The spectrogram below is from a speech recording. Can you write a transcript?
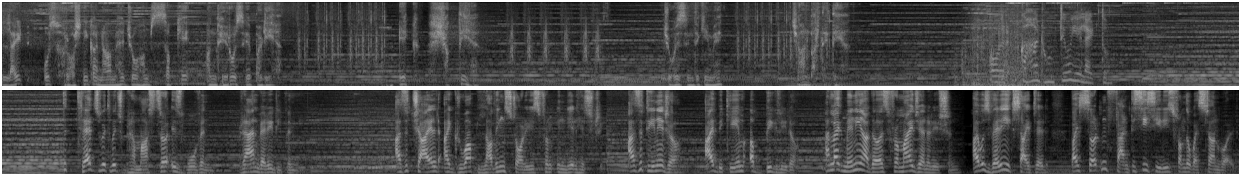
Light उस रोशनी का नाम है जो हम सबके अंधेरों से बड़ी है। एक शक्ति है जो इस ज़िंदगी में जान भर देती है। और कहा ढूंढते हो ये लाइट तुम? The threads with which Brahmastra is woven ran very deep in me as a child I grew up loving stories from Indian history as a teenager I became a big reader. And like many others from my generation, I was very excited by certain fantasy series from the Western world.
